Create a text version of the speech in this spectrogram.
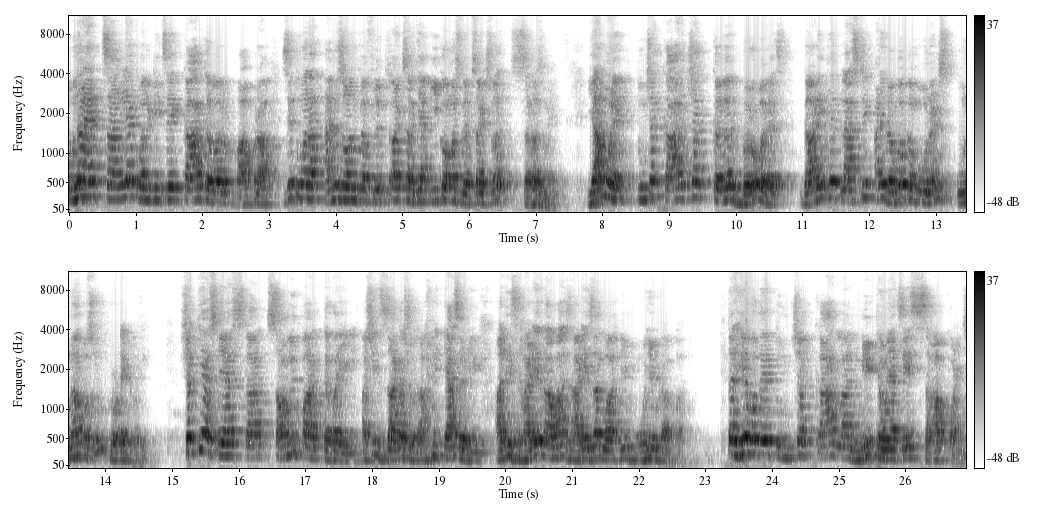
उन्हाळ्यात चांगल्या क्वालिटीचे कार कव्हर वापरा जे तुम्हाला अमेझॉन किंवा फ्लिपकार्ट सारख्या ई कॉमर्स वेबसाईट्सवर सहज मिळेल. यामुळे तुमच्या कारच्या कलर बरोबरच गाडीतले प्लास्टिक आणि रबर कंपोनंट्स उन्हापासून प्रोटेक्ट होतील. शक्य असल्यास कार सावलीत पार्क करता येईल अशी जागा शोधा आणि त्यासाठी आधी झाडे लावा झाडे जगवा ही मोहीम राबवा. तर हे होते तुमच्या कारला नीट ठेवण्याचे सहा पॉइंट्स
